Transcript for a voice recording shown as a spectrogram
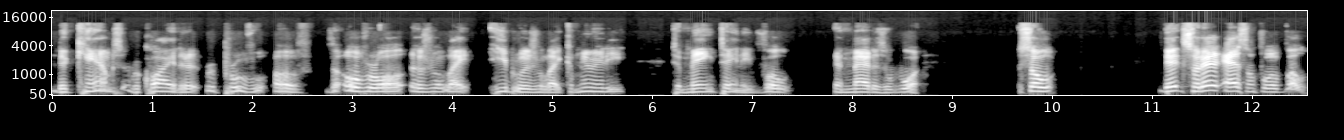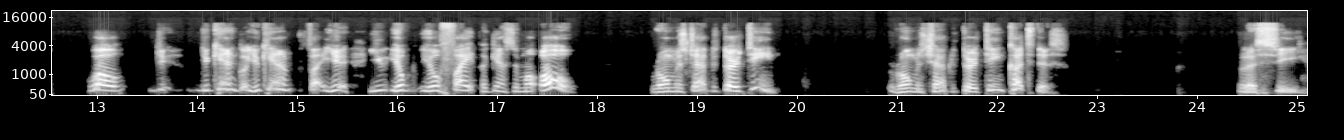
the camps require the approval of the overall Israelite Hebrew Israelite community to maintain a vote in matters of war. So that so they're asking for a vote. Well, you can't go. You can't fight. You you you'll you'll fight against them. Oh, Romans chapter thirteen. Romans chapter thirteen cuts this. Let's see.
